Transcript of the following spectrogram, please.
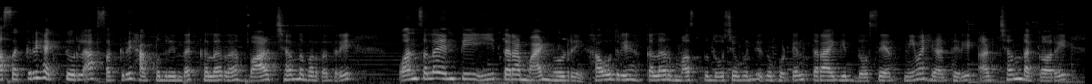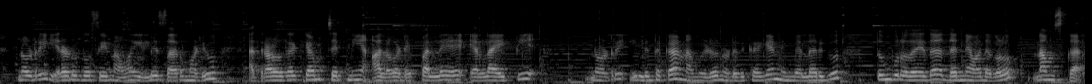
ಆ ಸಕ್ರೆ ಹಾಕ್ತಿವ್ರಲ್ಲ, ಆ ಸಕ್ರೆ ಹಾಕೋದ್ರಿಂದ ಕಲರ್ ಭಾಳ ಚಂದ ಬರ್ತದ್ರಿ. ಒಂದ್ಸಲ ಎಂತಿ ಈ ಥರ ಮಾಡಿ ನೋಡ್ರಿ. ಹೌದ್ರಿ ಕಲರ್ ಮಸ್ತ್ ದೋಸೆ ಬಂದಿದ್ದು. ಹೋಟೆಲ್ ಥರ ಆಗಿದ್ದು ದೋಸೆ ಅಂತ ನೀವೇ ಹೇಳ್ತೀರಿ. ಅಷ್ಟು ಚಂದ ಅಕ್ಕವ್ರಿ ನೋಡ್ರಿ, ಎರಡು ದೋಸೆ ನಾವು ಇಲ್ಲಿ ಸರ್ವ್ ಮಾಡಿವು. ಅದ್ರೊಳಗೆ ಕೆಂಪು ಚಟ್ನಿ, ಆಲೂಗಡ್ಡೆ ಪಲ್ಯ ಎಲ್ಲ ಐತಿ. ನೋಡ್ರಿ, ಇಲ್ಲಿ ತನಕ ನಮ್ಮ ವಿಡಿಯೋ ನೋಡೋದಕ್ಕಾಗಿ ನಿಮ್ಮೆಲ್ಲರಿಗೂ ತುಂಬ ಹೃದಯದ ಧನ್ಯವಾದಗಳು. ನಮಸ್ಕಾರ.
